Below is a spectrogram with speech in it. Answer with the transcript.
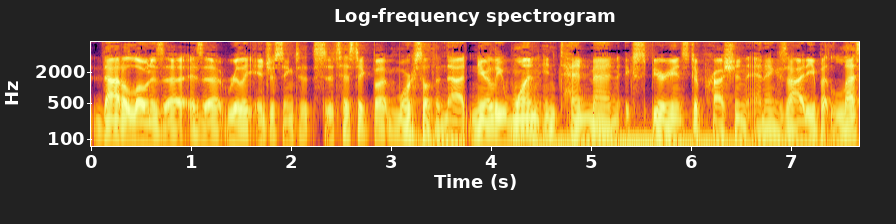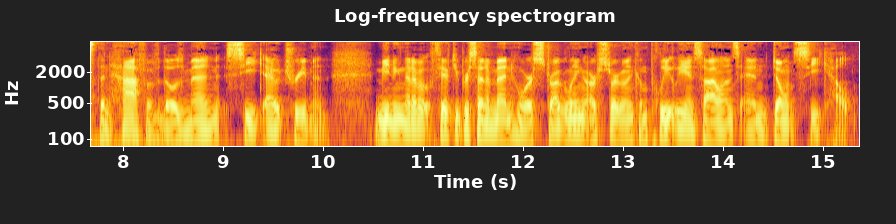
that alone is a is a really interesting t- statistic but more so than that nearly 1 in 10 men experience depression and anxiety but less than half of those men seek out treatment meaning that about 50% of men who are struggling are struggling completely in silence and don't seek help.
